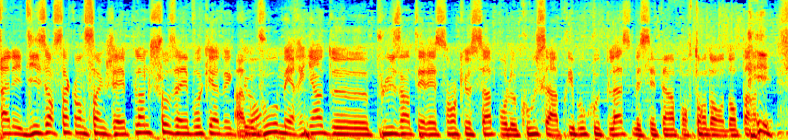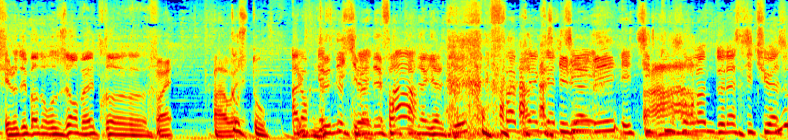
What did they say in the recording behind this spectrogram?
Allez, 10h55, j'avais plein de choses à évoquer avec Ah bon vous, mais rien de plus intéressant que ça. Pour le coup, ça a pris beaucoup de place, mais c'était important d'en parler. Et, et le débat de 11h va être euh, Ah ouais. costaud. Alors, Denis que qui va défendre Ah, Fabien Galtier. Fabien Qu'est-ce qu'il a Galtier est-il Ah. toujours l'homme de la situation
